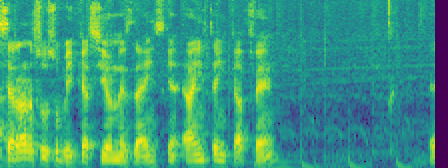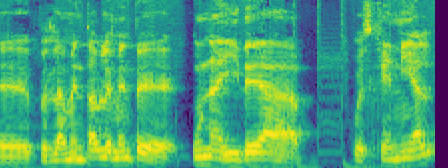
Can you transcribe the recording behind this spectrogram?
cerrar sus ubicaciones de Einstein, Café. Eh, pues lamentablemente una idea pues genial,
